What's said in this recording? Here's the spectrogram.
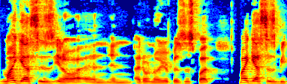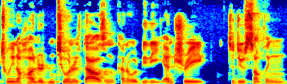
my guess is, you know, and, and I don't know your business, but my guess is between 100 and 200,000 kind of would be the entry to do something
